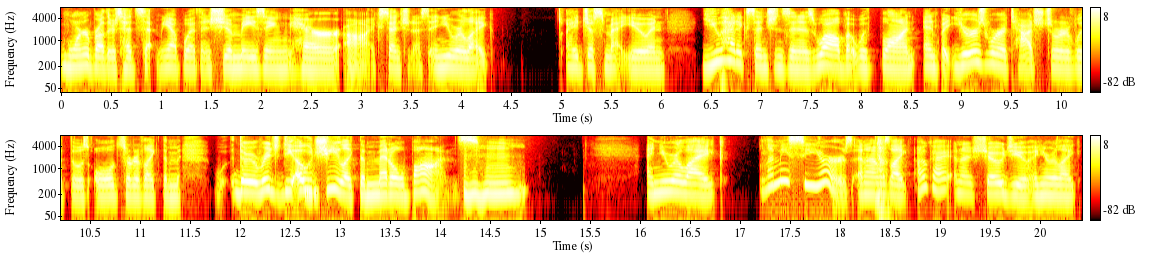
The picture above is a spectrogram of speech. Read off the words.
Warner Brothers had set me up with, and she's amazing hair uh, extensionist. And you were like, I had just met you, and you had extensions in as well, but with blonde. And but yours were attached sort of with those old, sort of like the the orig- the OG, like the metal bonds. hmm And you were like, "Let me see yours." And I was like, "Okay." And I showed you, and you were like,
